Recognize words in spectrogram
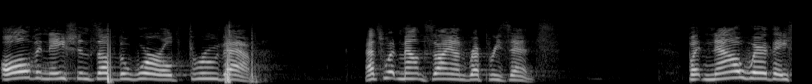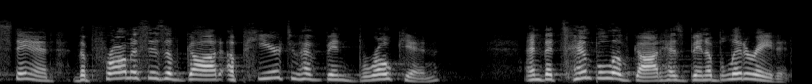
all the nations of the world through them. That's what Mount Zion represents. But now where they stand, the promises of God appear to have been broken and the temple of God has been obliterated.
